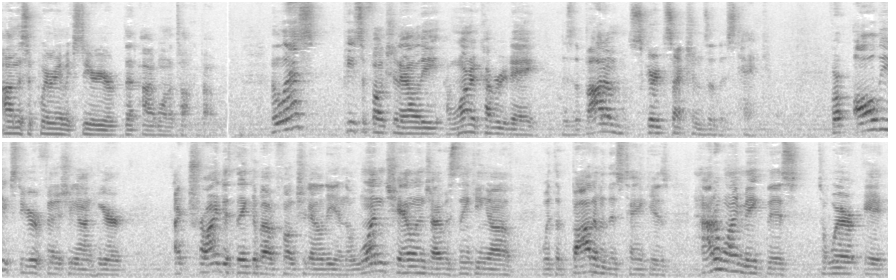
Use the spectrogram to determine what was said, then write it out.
on this aquarium exterior that I want to talk about. The last piece of functionality I want to cover today is the bottom skirt sections of this tank. For all the exterior finishing on here, I tried to think about functionality and the one challenge I was thinking of with the bottom of this tank is how do I make this to where it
